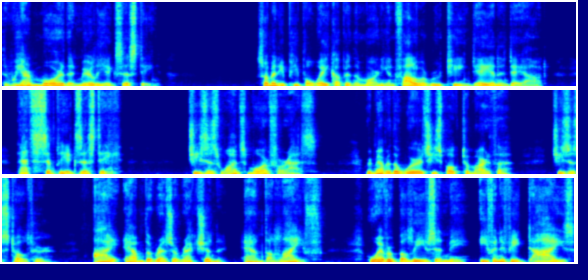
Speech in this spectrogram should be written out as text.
that we are more than merely existing. So many people wake up in the morning and follow a routine day in and day out. That's simply existing. Jesus wants more for us. Remember the words he spoke to Martha? Jesus told her, I am the resurrection and the life. Whoever believes in me, even if he dies,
